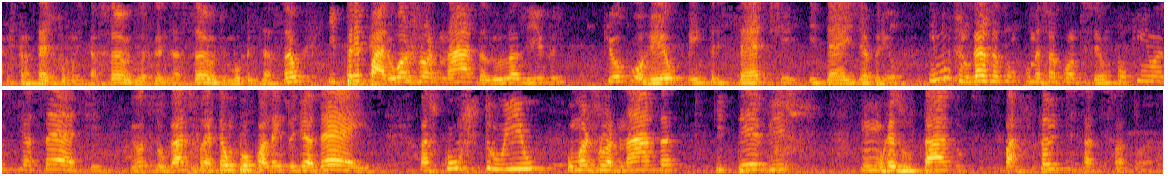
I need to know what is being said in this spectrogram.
a estratégia de comunicação, de organização, de mobilização e preparou a jornada Lula Livre que ocorreu entre 7 e 10 de abril. Em muitos lugares já começou a acontecer um pouquinho antes do dia 7, em outros lugares foi até um pouco além do dia 10, mas construiu uma jornada que teve um resultado bastante satisfatório.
